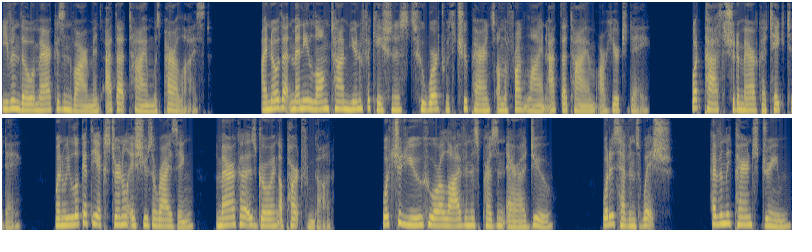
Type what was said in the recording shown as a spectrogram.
even though America's environment at that time was paralyzed. I know that many longtime unificationists who worked with true parents on the front line at that time are here today. What path should America take today? When we look at the external issues arising, America is growing apart from God. What should you who are alive in this present era do? What is heaven's wish? Heavenly parents' dream,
